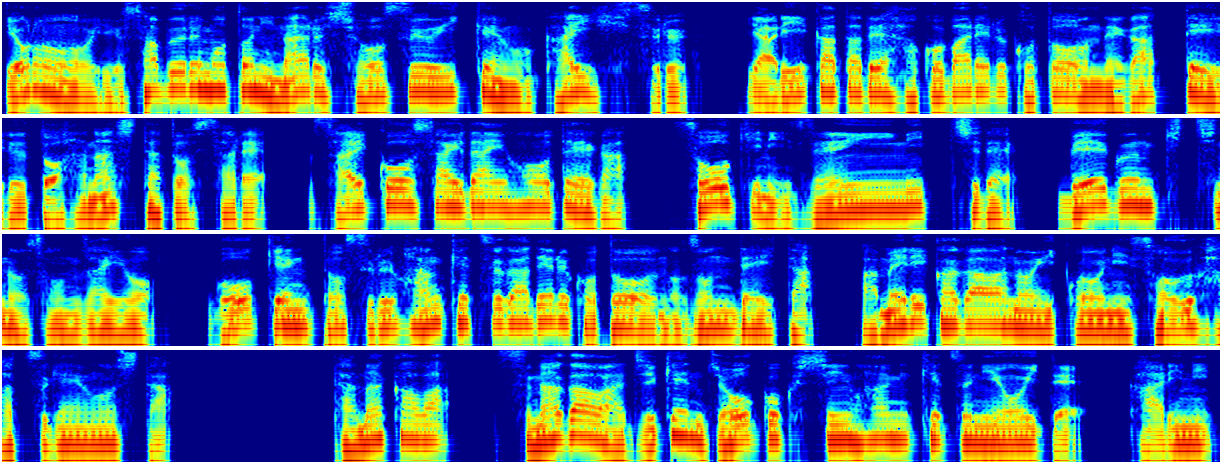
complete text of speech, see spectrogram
世論を揺さぶるもとになる少数意見を回避するやり方で運ばれることを願っていると話したとされ、最高最大法廷が早期に全員一致で、米軍基地の存在を合憲とする判決が出ることを望んでいたアメリカ側の意向に沿う発言をした。田中は、砂川事件上告審判決において、仮に、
